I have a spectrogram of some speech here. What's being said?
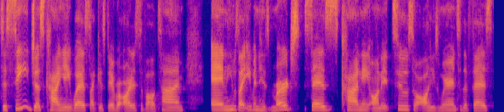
to see just Kanye West, like his favorite artist of all time. And he was like, even his merch says Kanye on it too. So all he's wearing to the fest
